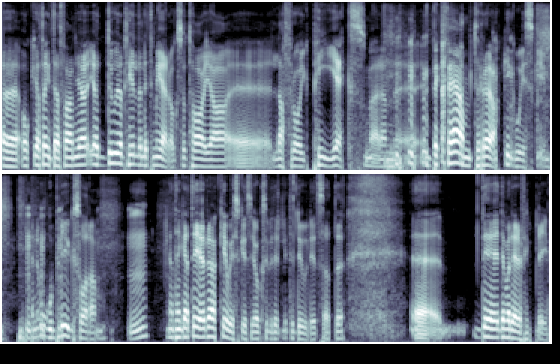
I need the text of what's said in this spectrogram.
Uh, och jag tänkte att fan, jag, jag dudar till det lite mer och så tar jag uh, Lafroig PX som är en, uh, en bekvämt rökig whisky. En oblyg sådan. Mm. Jag tänker att det är rökig whisky så är också lite, lite dudigt så att det, det, det, var det det fick bli.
